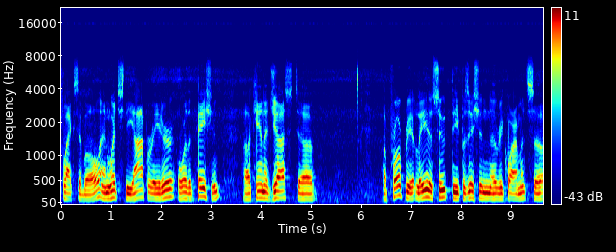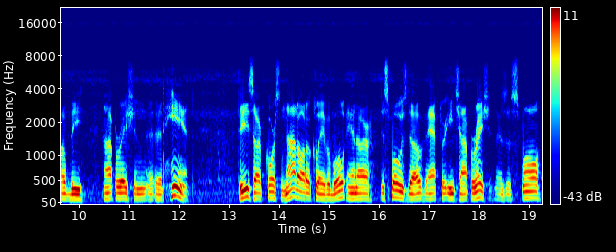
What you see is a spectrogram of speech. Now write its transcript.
flexible and which the operator or the patient uh, can adjust uh, appropriately to suit the position uh, requirements uh, of the operation uh, at hand. These are, of course, not autoclavable and are disposed of after each operation. There's a small,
